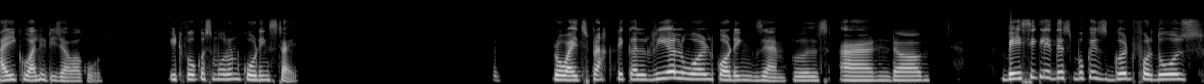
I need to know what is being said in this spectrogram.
high quality java code. It focuses more on coding style provides practical real world coding examples. And um, basically this book is good for those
